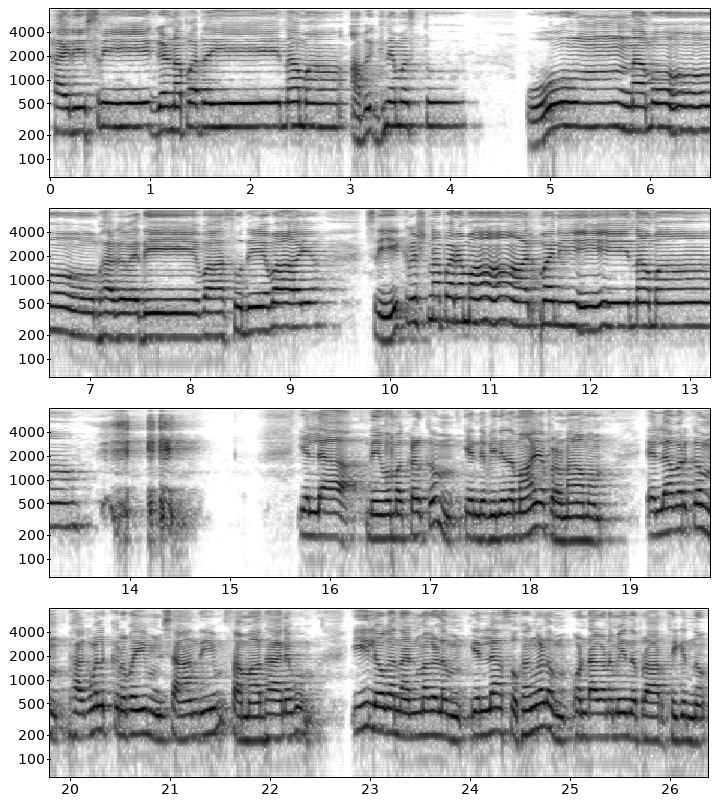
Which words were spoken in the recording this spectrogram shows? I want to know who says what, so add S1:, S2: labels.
S1: ഹരിശ്രീ ഗണപതയേ നമ അവിഘ്നമസ്തു ഓം നമോ ഭഗവതേ വാസുദേവായ ശ്രീകൃഷ്ണ പരമാത്മനേ നമ എല്ലാ ദൈവമക്കൾക്കും എന്റെ വിനിതമായ പ്രണാമം. എല്ലാവർക്കും ഭഗവത് കൃപയും ശാന്തിയും സമാധാനവും ഈ ലോക നന്മകളും എല്ലാ സുഖങ്ങളും ഉണ്ടാകണമെന്ന് പ്രാർത്ഥിക്കുന്നു.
